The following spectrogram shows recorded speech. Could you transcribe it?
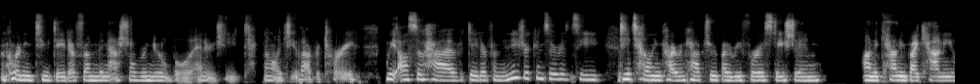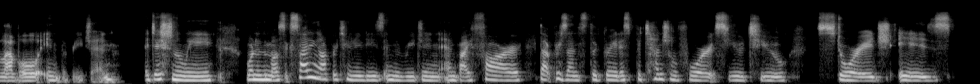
according to data from the National Renewable Energy Technology Laboratory. We also have data from the Nature Conservancy detailing carbon capture by reforestation on a county by county level in the region. Additionally, one of the most exciting opportunities in the region, and by far that presents the greatest potential for CO2 storage, is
